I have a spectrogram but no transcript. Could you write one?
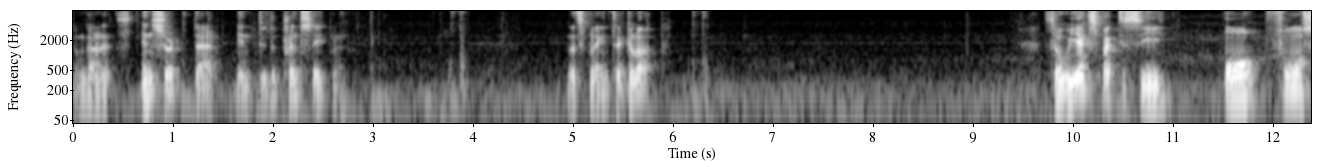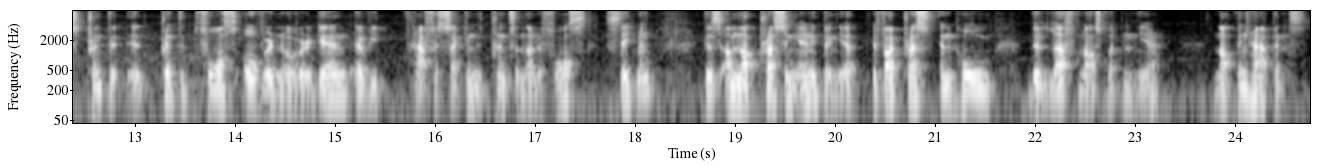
I'm going to insert that into the print statement. Let's play and take a look. So we expect to see all false printed. It printed false over and over again. Every half a second it prints another false statement because I'm not pressing anything yet. If I press and hold the left mouse button here, nothing happens.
